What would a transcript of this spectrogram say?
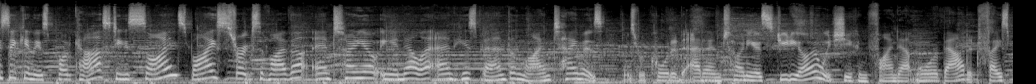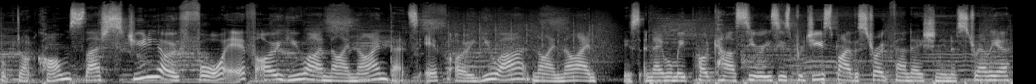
Music in this podcast is signed by stroke survivor Antonio Ianella and his band The Lion Tamers. It was recorded at Antonio's studio, which you can find out more about at facebook.com slash studio 4 F-O-U-R-99. That's F-O-U-R-99. This Enable Me podcast series is produced by the Stroke Foundation in Australia,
